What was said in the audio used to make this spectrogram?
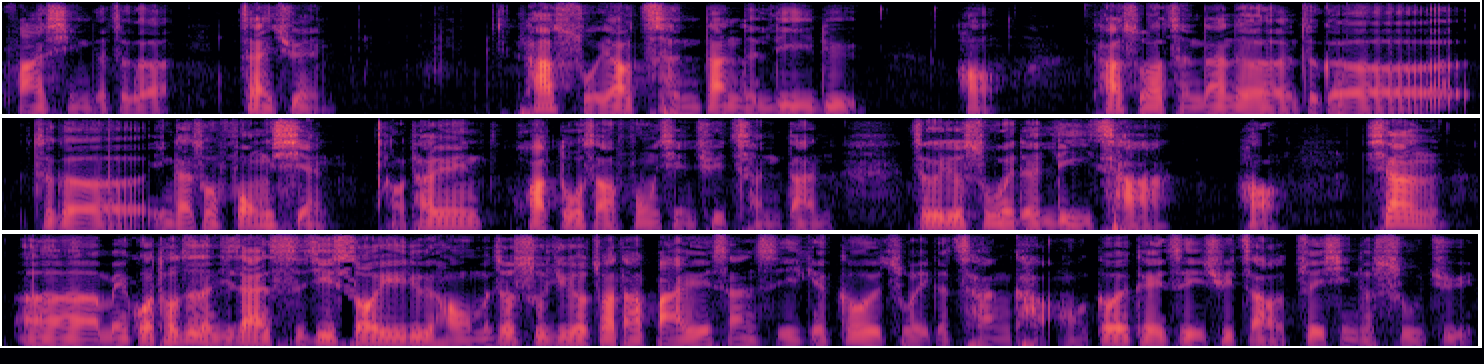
发行的这个。债券，它所要承担的利率，好，它所要承担的这个这个应该说风险，好，他愿意花多少风险去承担，这个就所谓的利差。好像呃美国投资等级债的实际收益率，哈，我们这数据就抓到八月三十一，给各位做一个参考，哈，各位可以自己去找最新的数据。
